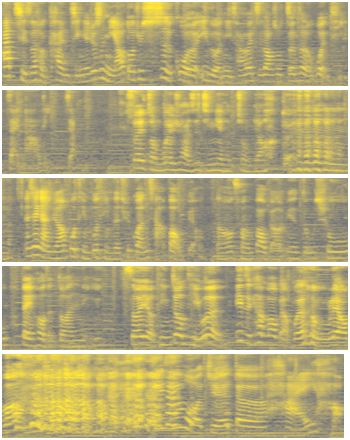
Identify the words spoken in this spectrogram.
它其实很看经验，就是你要都去试过了一轮，你才会知道说真正的问题在哪里这样。所以总归一句，还是经验很重要。对，而且感觉要不停不停的去观察报表，然后从报表里面读出背后的端倪。所以有听众提问：一直看报表不会很无聊吗？其实我觉得还好，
